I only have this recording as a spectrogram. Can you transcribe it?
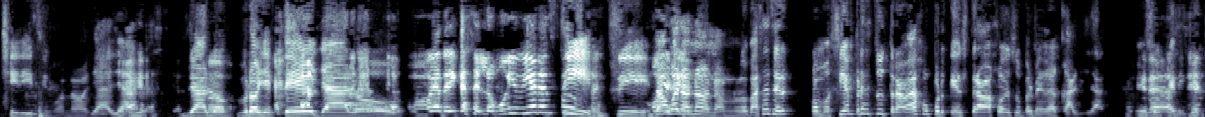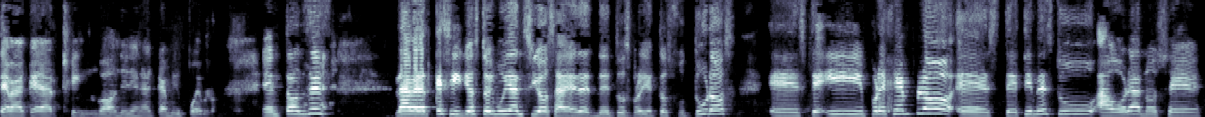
chidísimo, ¿no? Ya, ya, ya no. lo proyecté, ya lo... Voy a tener que hacerlo muy bien entonces. Sí, sí, Muy no, bueno, bien. no, no, no, lo vas a hacer como siempre es tu trabajo porque es trabajo de super mega calidad. Eso que ni que te va a quedar chingón, dirían acá en mi pueblo. Entonces, la verdad que sí, yo estoy muy ansiosa ¿eh? de, de tus proyectos futuros Este, y por ejemplo, este, ¿tienes tú ahora, no sé,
